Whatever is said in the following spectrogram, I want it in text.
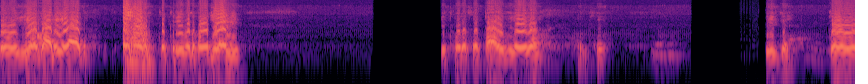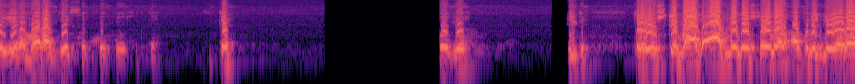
तो ये हमारी ऐड तकरीबन हो जाएगी। ये थोड़ा सा टाइम लेगा हमसे। ठीक है? तो ये हमारा आप देख सकते हैं कि हो सकता है। ठीक है? हो गया। ठीक है? तो उसके बाद आपने दोस्तों ना अपनी जो है ना,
